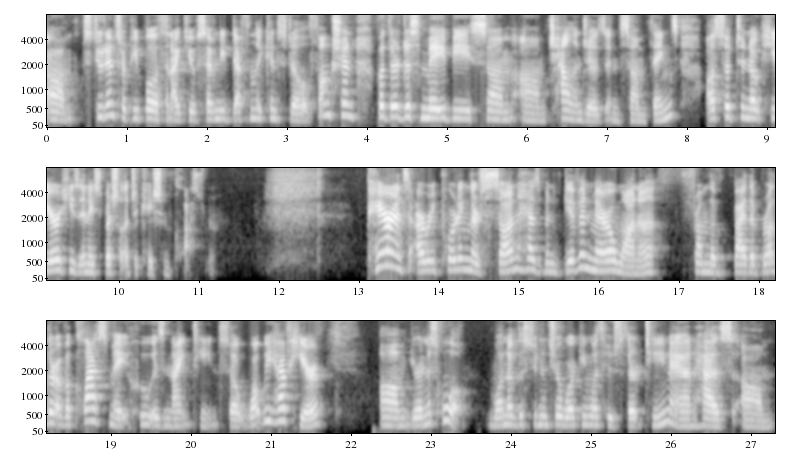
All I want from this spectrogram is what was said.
um, students or people with an IQ of 70 definitely can still function, but there just may be some um, challenges in some things. Also, to note here, he's in a special education classroom. Parents are reporting their son has been given marijuana from the by the brother of a classmate who is 19. So what we have here, um, you're in a school. One of the students you're working with who's 13 and has um,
